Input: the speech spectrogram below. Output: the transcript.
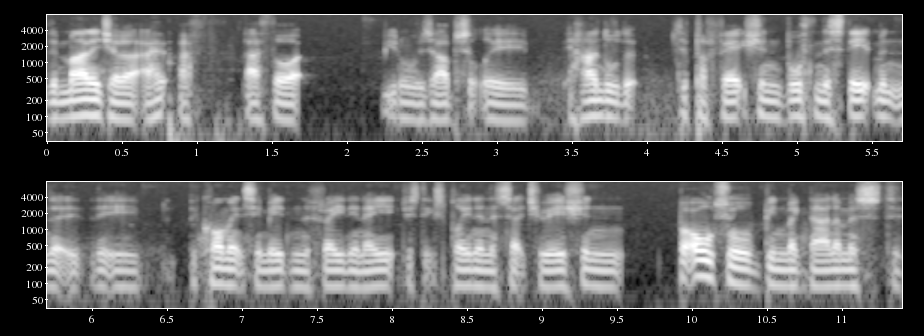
the manager, I, I, I thought, you know, was absolutely handled it to perfection. Both in the statement that the the comments he made on the Friday night, just explaining the situation, but also been magnanimous to,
